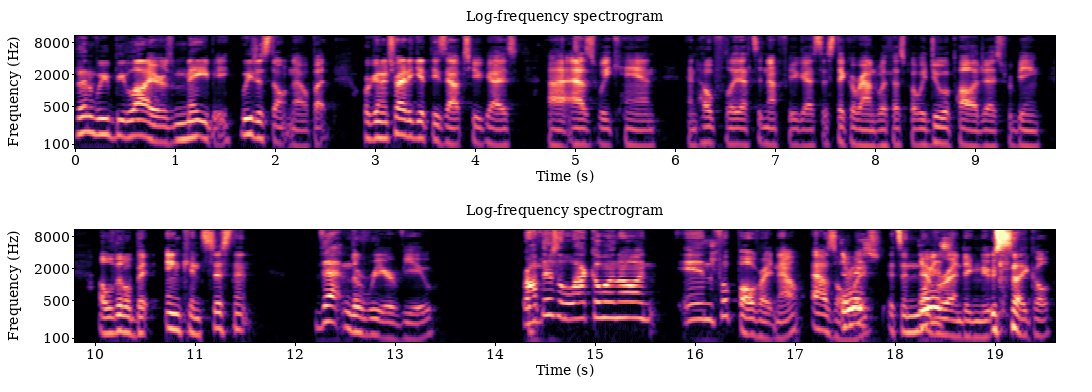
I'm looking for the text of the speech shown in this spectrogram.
then we'd be liars. Maybe we just don't know, but we're going to try to get these out to you guys uh, as we can, and hopefully that's enough for you guys to stick around with us. But we do apologize for being a little bit inconsistent. That in the rear view. Rob, there's a lot going on in football right now, as There always. is. It's a never ending news cycle.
